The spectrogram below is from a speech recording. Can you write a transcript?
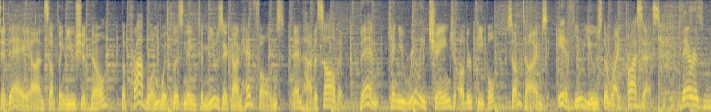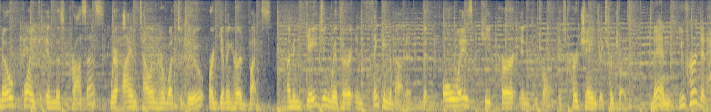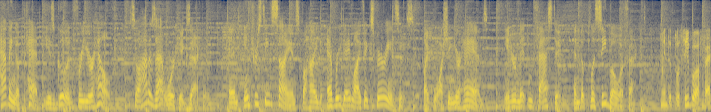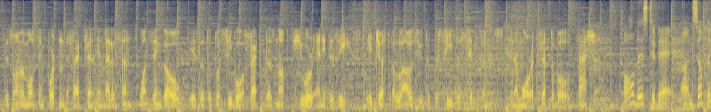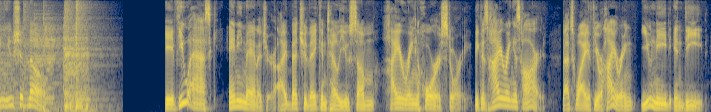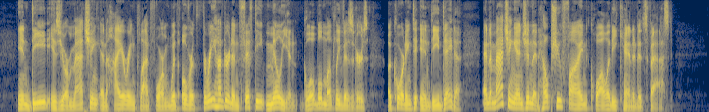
Today, on Something You Should Know, the problem with listening to music on headphones and how to solve it. Then, can you really change other people? Sometimes, if you use the right process. There is no point in this process where I am telling her what to do or giving her advice. I'm engaging with her in thinking about it that always keep her in control. It's her change, it's her choice. Then, you've heard that having a pet is good for your health. So, how does that work exactly? And interesting science behind everyday life experiences, like washing your hands, intermittent fasting, and the placebo effect. I mean, the placebo effect is one of the most important effects in, in medicine. One thing, though, is that the placebo effect does not cure any disease. It just allows you to perceive the symptoms in a more acceptable fashion. All this today on Something You Should Know. If you ask any manager, I bet you they can tell you some hiring horror story because hiring is hard. That's why if you're hiring, you need Indeed. Indeed is your matching and hiring platform with over 350 million global monthly visitors, according to Indeed data, and a matching engine that helps you find quality candidates fast.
